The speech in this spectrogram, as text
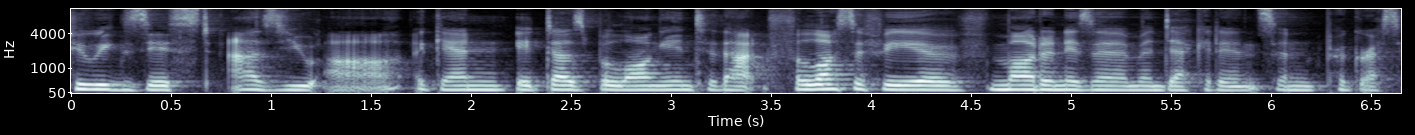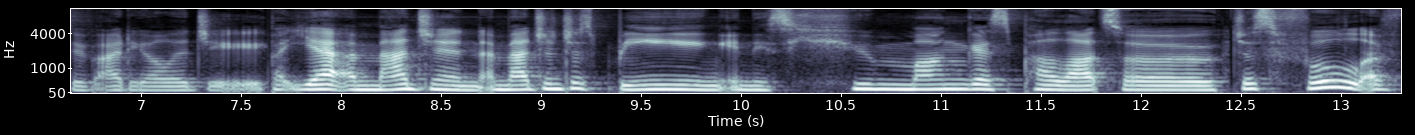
to exist as you are. Again, it does belong into that philosophy of modernism and decadence and progressive ideology. But yeah, imagine, imagine just being in this humongous palazzo, just full of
